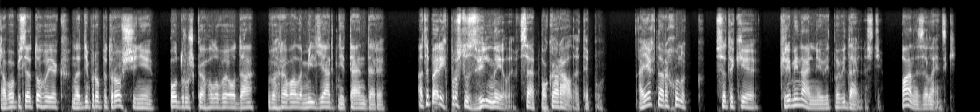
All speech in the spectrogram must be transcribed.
або після того, як на Дніпропетровщині подружка голови ОДА вигравала мільярдні тендери, а тепер їх просто звільнили, все покарали, типу. А як на рахунок все-таки кримінальної відповідальності, пане Зеленський?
